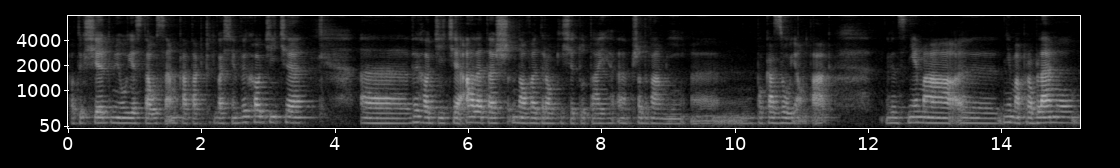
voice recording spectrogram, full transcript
po tych siedmiu jest ta ósemka, tak, czyli właśnie wychodzicie, wychodzicie, ale też nowe drogi się tutaj przed Wami pokazują, tak. Więc nie ma, nie ma problemu.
